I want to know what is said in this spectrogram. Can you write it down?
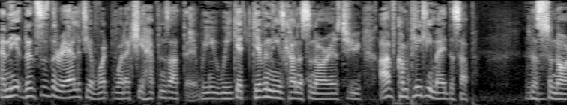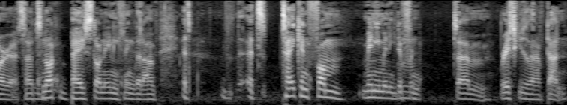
and the, this is the reality of what, what actually happens out there. We we get given these kind of scenarios to. I've completely made this up, this scenario, so it's not based on anything that I've. It's it's taken from many many different um, rescues that I've done.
